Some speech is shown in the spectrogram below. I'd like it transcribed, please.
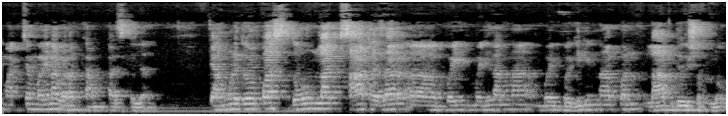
मागच्या महिनाभरात कामकाज केलं. त्यामुळे जवळपास दोन लाख साठ हजार महिलांना भगिनींना आपण लाभ देऊ शकलो.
